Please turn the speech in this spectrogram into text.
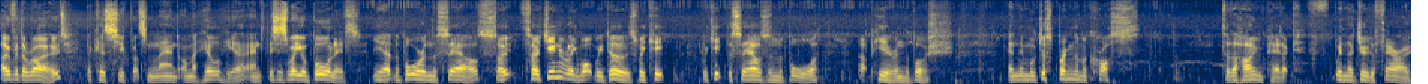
over the road because you've got some land on the hill here, and this is where your boar lives. Yeah, the boar and the sows. So, so generally, what we do is we keep we keep the sows and the boar up here in the bush, and then we'll just bring them across to the home paddock when they're due to farrow,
